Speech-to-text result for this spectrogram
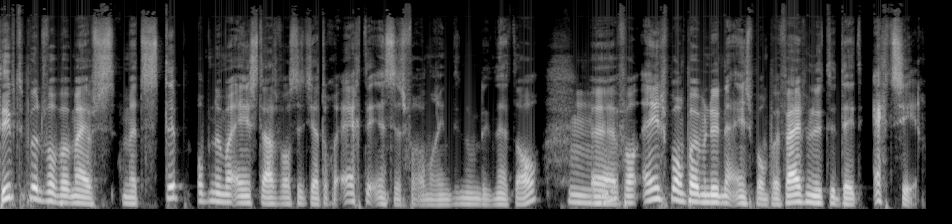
Dieptepunt wat bij mij op met stip op nummer 1 staat, was dit jaar toch echt de instanceverandering. Die noemde ik net al. Mhm. Eh, van één span per minuut naar één span per vijf minuten deed echt zeer.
